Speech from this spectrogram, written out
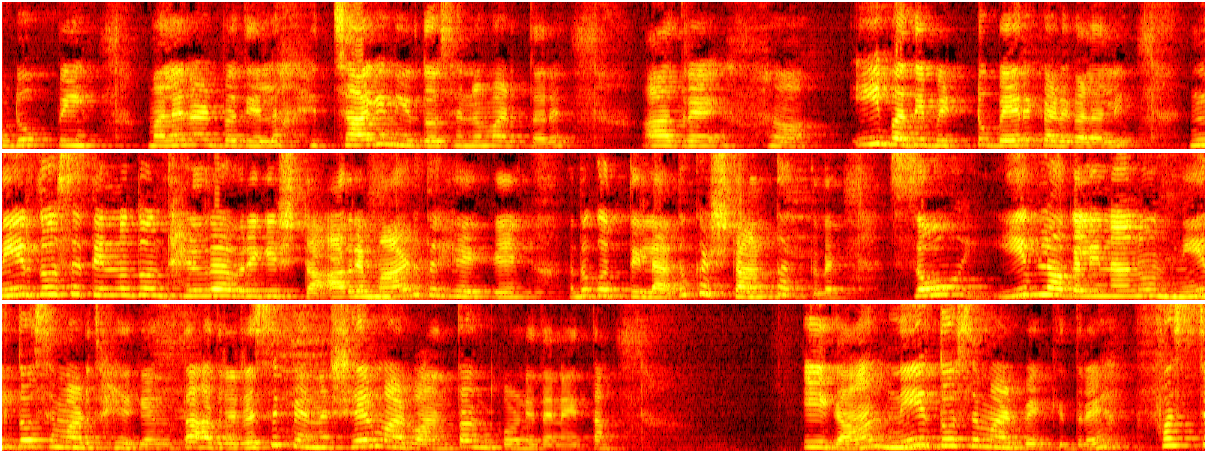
ಉಡುಪಿ, ಮಲೆನಾಡು ಬದಿಯೆಲ್ಲ ಹೆಚ್ಚಾಗಿ ನೀರು ದೋಸೆನ ಮಾಡ್ತಾರೆ. ಆದರೆ ಈ ಬದಿ ಬಿಟ್ಟು ಬೇರೆ ಕಡೆಗಳಲ್ಲಿ ನೀರು ದೋಸೆ ತಿನ್ನೋದು ಅಂತ ಹೇಳಿದ್ರೆ ಅವರಿಗೆ ಇಷ್ಟ. ಆದರೆ ಮಾಡೋದು ಹೇಗೆ, ಅದು ಗೊತ್ತಿಲ್ಲ, ಅದು ಕಷ್ಟ ಅಂತ ಆಗ್ತದೆ. ಸೊ ಈ ವ್ಲಾಗಲ್ಲಿ ನಾನು ನೀರು ದೋಸೆ ಮಾಡೋದು ಹೇಗೆ ಅಂತ, ಅದರ ರೆಸಿಪಿಯನ್ನು ಶೇರ್ ಮಾಡುವ ಅಂತ ಅಂದ್ಕೊಂಡಿದ್ದೇನೆ, ಆಯಿತಾ? ಈಗ ನೀರು ದೋಸೆ ಮಾಡಬೇಕಿದ್ರೆ ಫಸ್ಟ್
